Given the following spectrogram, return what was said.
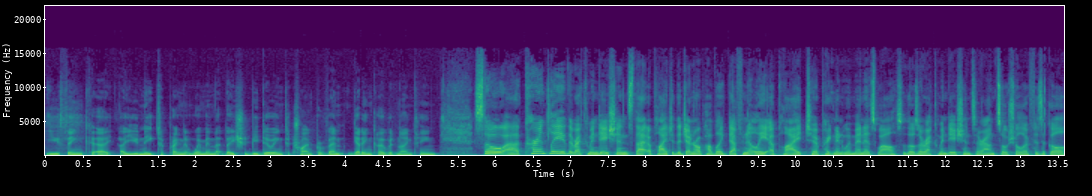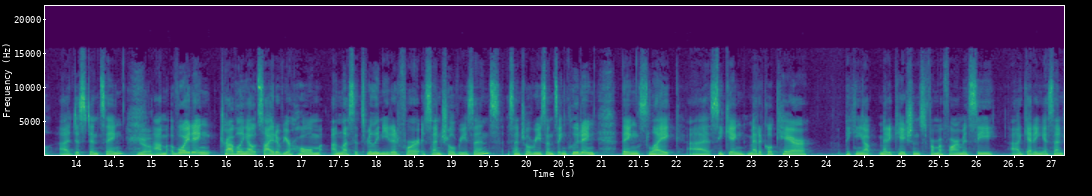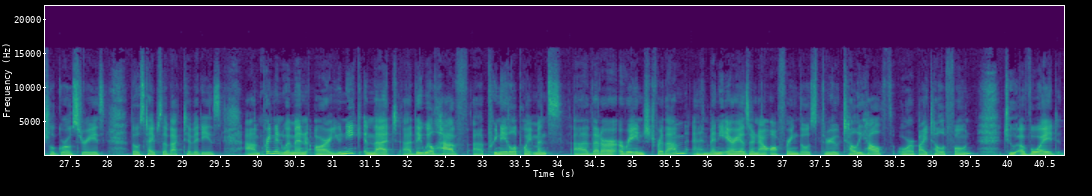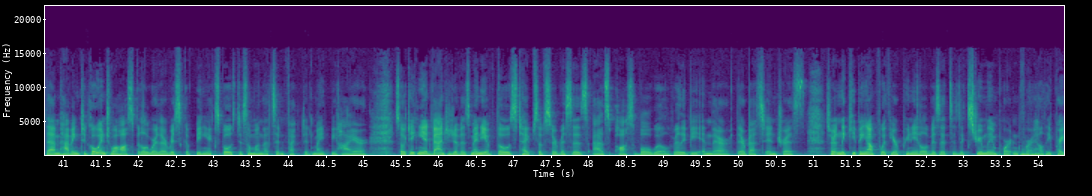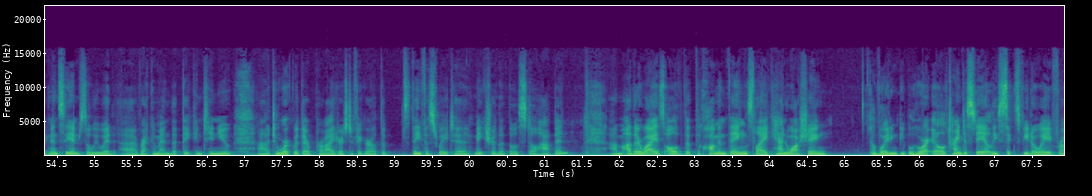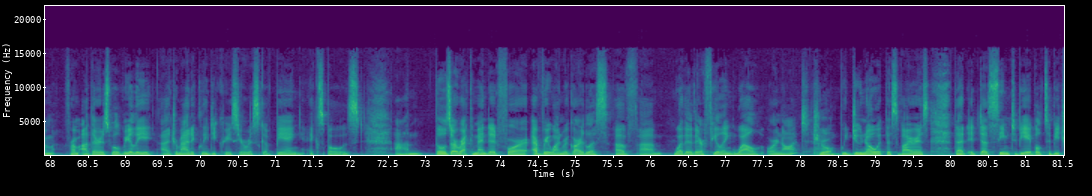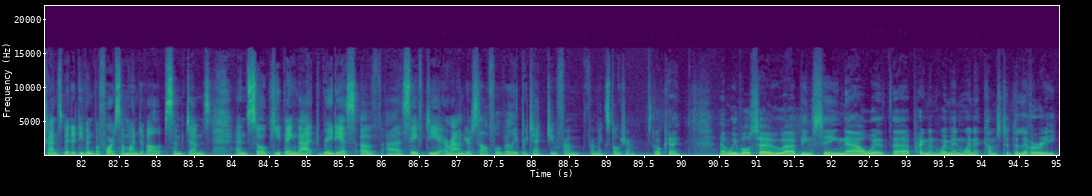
you think uh, are unique to pregnant women that they should be doing to try and prevent getting COVID 19? So, uh, currently, the recommendations that apply to the general public definitely apply to pregnant women as well. So, those are recommendations around social or physical uh, distancing, yeah. um, avoiding traveling outside of your home unless it's really needed for essential reasons. Essential reasons including things like uh, seeking medical care, picking up medications from a pharmacy, uh, getting essential groceries, those types of activities. Um, pregnant women are unique in that uh, they will have uh, prenatal appointments uh, that are arranged for them, and mm-hmm. many areas are now offering those through telehealth or by telephone to avoid them having to go into a hospital where their risk of being exposed to someone that's infected might be higher. So, taking advantage of as many of those types of services as possible will really be in their, their best interests. Certainly, keeping up with your prenatal visits is extremely important for mm-hmm. a healthy pregnancy, and so we would uh, recommend that they continue uh, to work with their providers to figure out the safest way to make sure that those still happen. Um, otherwise, all of the, the common things like hand washing, avoiding people who are ill, trying to stay at least six feet away from from others will really uh, dramatically decrease your risk of being exposed. Um, those are recommended for everyone, regardless of um, whether they're feeling well or not. Sure. Um, we do know with this virus that it does seem to be able to be transmitted even before someone develops symptoms, and so keeping that radius of uh, safety around yourself will really protect you from from exposure. Okay. And we've also uh, been seeing now with uh, pregnant women when it comes to delivery,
